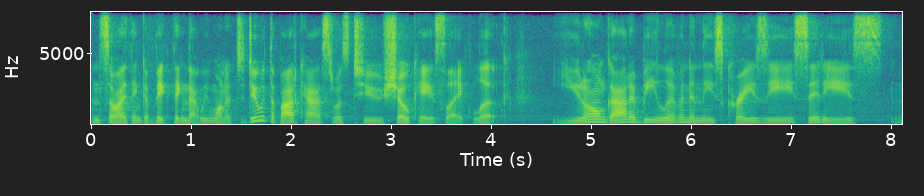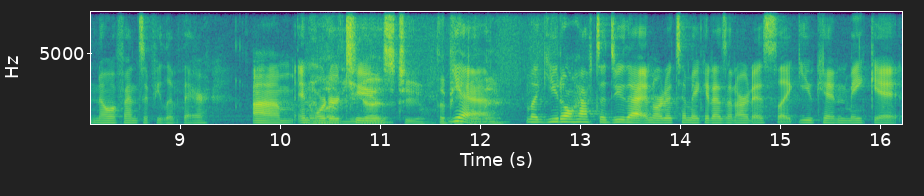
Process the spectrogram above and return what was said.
And so I think a big thing that we wanted to do with the podcast was to showcase, like, look, you don't got to be living in these crazy cities. No offense if you live there. Um, in I order to too, the people yeah there. like you don't have to do that in order to make it as an artist like you can make it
